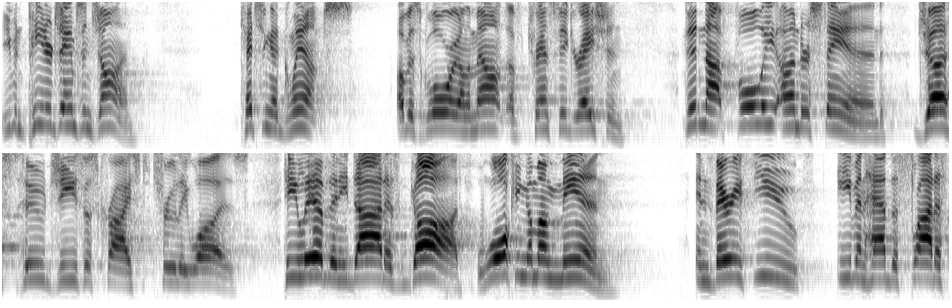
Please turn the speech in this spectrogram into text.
Even Peter, James, and John, catching a glimpse of his glory on the Mount of Transfiguration, did not fully understand just who Jesus Christ truly was. He lived and he died as God, walking among men. And very few even had the slightest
